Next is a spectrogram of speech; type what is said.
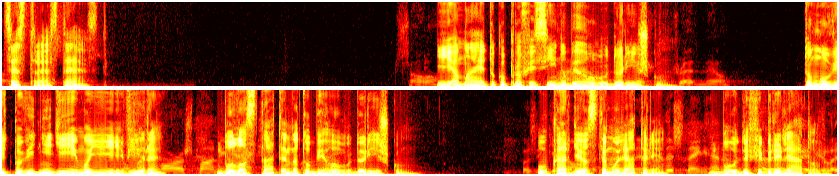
Це стрес-тест. І я маю таку професійну бігову доріжку. Тому відповідні дії моєї віри було стати на ту бігову доріжку. У кардіостимуляторі був дефібрилятор.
